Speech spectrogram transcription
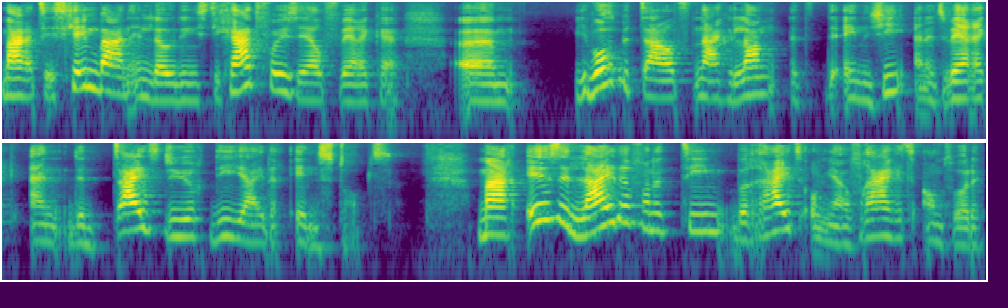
Maar het is geen baan in loondienst. Je gaat voor jezelf werken. Ehm, je wordt betaald naar gelang de energie en het werk en de tijdsduur die jij erin stopt. Maar is de leider van het team bereid om jouw vragen te antwoorden?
